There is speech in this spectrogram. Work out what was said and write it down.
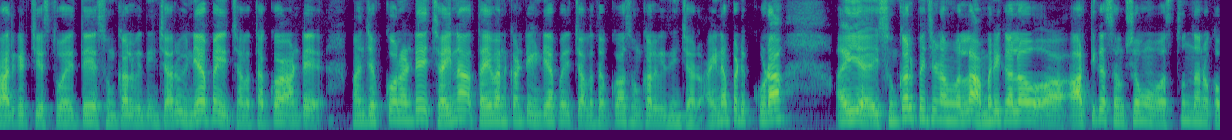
టార్గెట్ చేస్తూ అయితే సుంకాలు విధించారు. ఇండియాపై చాలా తక్కువ అంటే మనం చెప్పుకోవాలంటే చైనా తైవాన్ కంటే ఇండియాపై చాలా తక్కువ సుంకాలు విధించారు. అయినప్పటికీ కూడా ఈ సుంకాలు పెంచడం వల్ల అమెరికాలో ఆర్థిక సంక్షోభం వస్తుందని ఒక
